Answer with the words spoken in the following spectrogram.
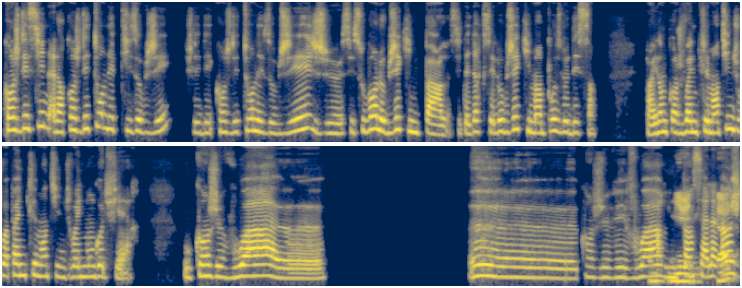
Quand je dessine, alors quand je détourne des petits objets, je les quand je détourne les objets, c'est souvent l'objet qui me parle, c'est-à-dire que c'est l'objet qui m'impose le dessin. Par exemple, quand je vois une clémentine, je vois pas une clémentine, je vois une montgolfière. Ou quand je vois, euh, euh, quand je vais voir une pince à linge.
